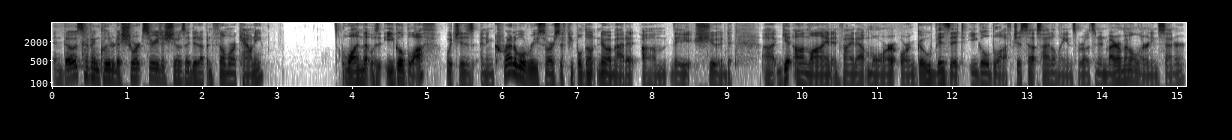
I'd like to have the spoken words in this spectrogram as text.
and those have included a short series of shows I did up in Fillmore County one that was at Eagle Bluff, which is an incredible resource. If people don't know about it, um, they should uh, get online and find out more or go visit Eagle Bluff just outside of Lanesboro. It's an environmental learning center.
